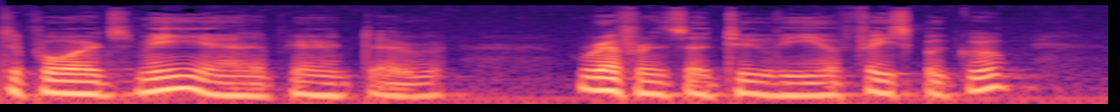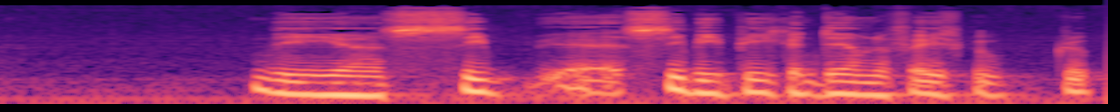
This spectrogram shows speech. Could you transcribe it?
towards me, an apparent uh, reference uh, to the uh, Facebook group. The uh, C- CBP condemned the Facebook group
